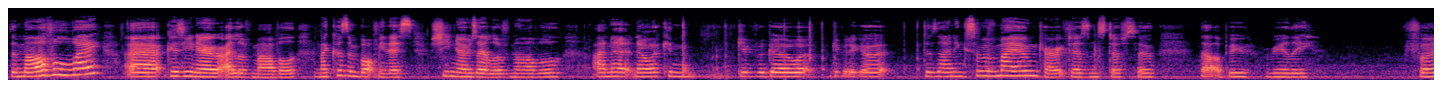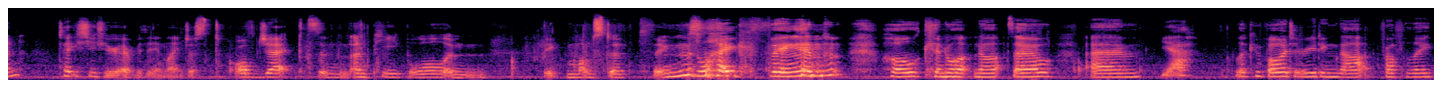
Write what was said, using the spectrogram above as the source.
the Marvel way because uh, you know I love Marvel. My cousin bought me this. She knows I love Marvel and uh, now I can give a go at, give it a go at designing some of my own characters and stuff so that'll be really fun. Takes you through everything like just objects and, and people and big monster things like Thing and Hulk and whatnot. So um, yeah, looking forward to reading that properly.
